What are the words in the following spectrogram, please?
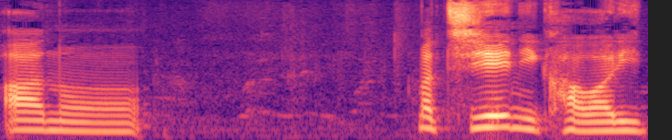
あの、まあ知恵に変わり、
